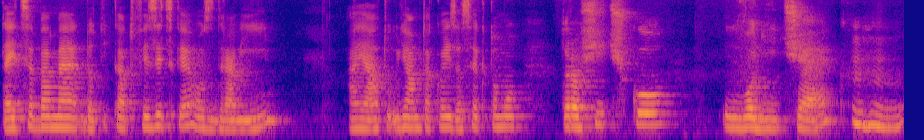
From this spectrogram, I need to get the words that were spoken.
Teď se budeme dotýkat fyzického zdraví a já tu udělám takový zase k tomu trošičku úvodíček. Mm-hmm.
